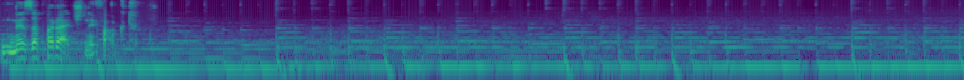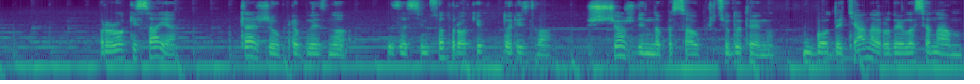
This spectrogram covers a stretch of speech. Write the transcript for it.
незаперечний факт. Пророк Ісая теж жив приблизно за 700 років до Різдва. Що ж він написав про цю дитину? Бо дитя народилося нам,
